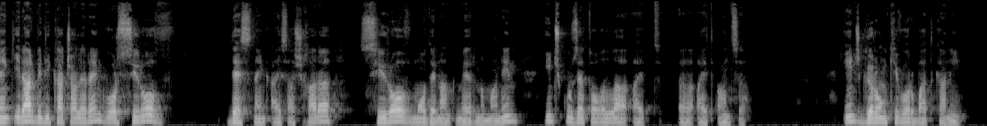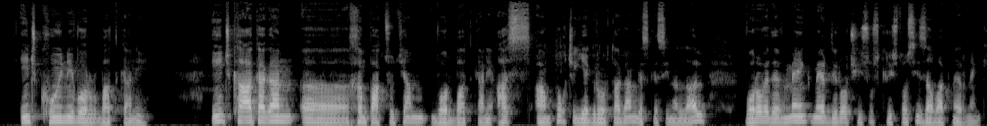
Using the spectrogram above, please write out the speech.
մենք իրար պիտի կաչալերենք որ սիրով դեսնենք այս աշխարհը սիրով մոդենանք մեր նմանին ինչ կուզե թողլա այդ այդ անձը ինչ գրոնքի որ պատկանի ինչ քույնի որ պատկանի, ինչ քաղաքական խմբակցության որ պատկանի, աս ամբողջը երկրորդական կսկսին լալ, որովհետև մենք մեր Տիրոջ Հիսուս Քրիստոսի զավակներն ենք։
